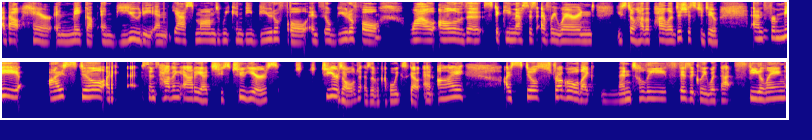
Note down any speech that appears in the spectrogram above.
about hair and makeup and beauty. And yes, moms, we can be beautiful and feel beautiful while all of the sticky messes everywhere and you still have a pile of dishes to do. And for me, I still, I, since having Adia, she's two years, two years old as of a couple weeks ago. And I, I still struggle like mentally, physically with that feeling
